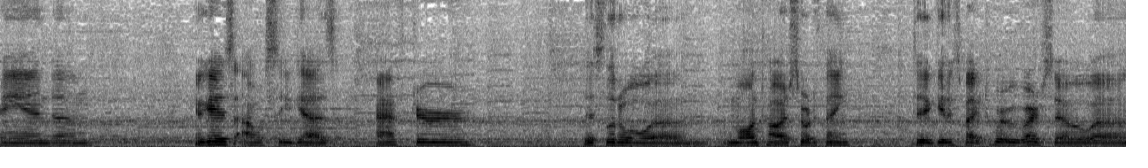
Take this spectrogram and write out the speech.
and um, you guys I will see you guys after this little uh, montage sort of thing to get us back to where we were. So uh,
